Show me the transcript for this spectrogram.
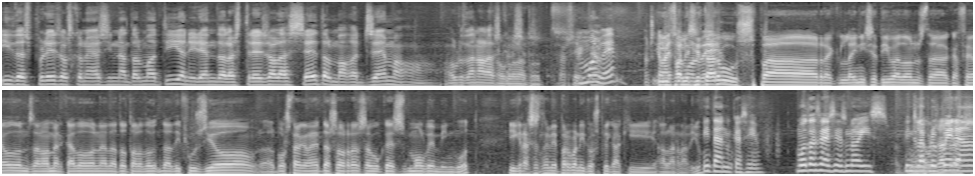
i després els que no hi hagin anat al matí anirem de les 3 a les 7 al magatzem a, a ordenar les A ordenar caixes. tot. Perfecte. Molt bé. Doncs que I felicitar-vos per la iniciativa doncs, de que feu doncs, en el Mercadona de tota la de difusió. El vostre granet de sorra segur que és molt benvingut. I gràcies també per venir-ho a explicar aquí a la ràdio. I tant que sí. Moltes gràcies, nois. Fins la propera.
